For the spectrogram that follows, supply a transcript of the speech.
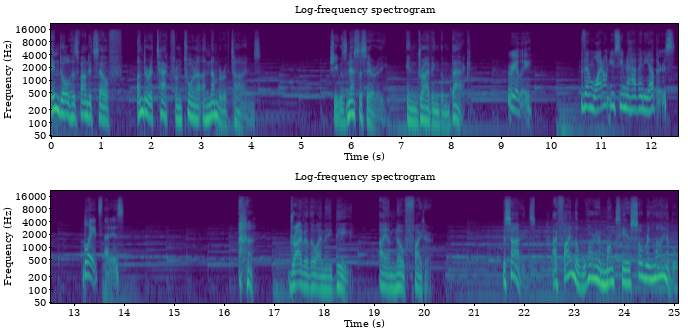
Indol has found itself under attack from Torna a number of times. She was necessary in driving them back. Really? Then why don't you seem to have any others? Blades, that is. Driver though I may be, I am no fighter. Besides, I find the warrior monks here so reliable.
